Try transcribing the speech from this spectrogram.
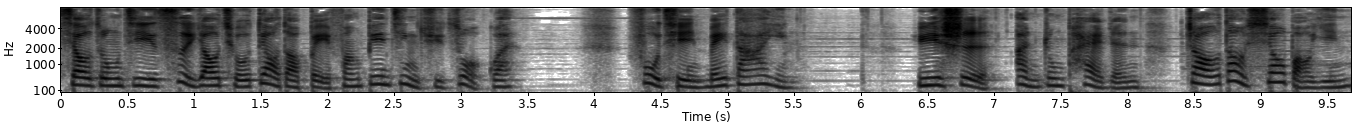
萧宗几次要求调到北方边境去做官，父亲没答应，于是暗中派人找到萧宝寅。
